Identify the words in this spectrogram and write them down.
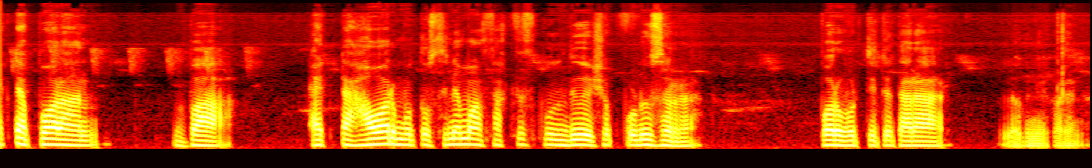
একটা পরাণ বা একটা হাওয়ার মতো সিনেমা সাকসেসফুল দিয়ে এইসব প্রডিউসাররা পরবর্তীতে তারা আর লগ্নি করে না।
